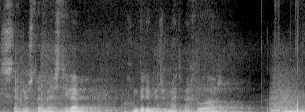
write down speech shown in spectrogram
sizə göstərmək istəyirəm. Baxın belə bir mətbəxi var.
